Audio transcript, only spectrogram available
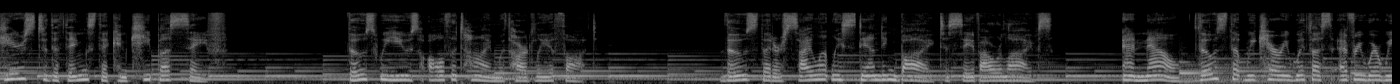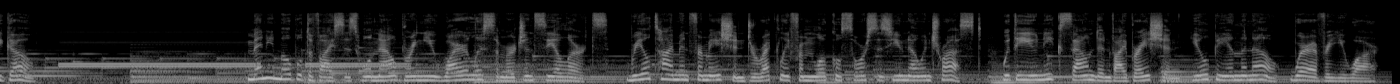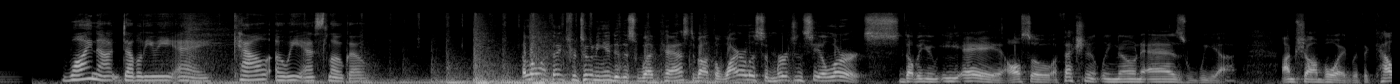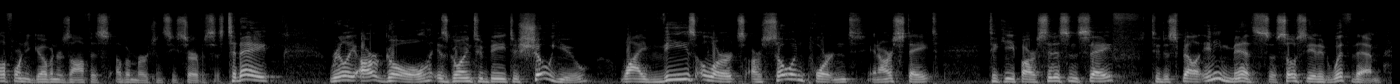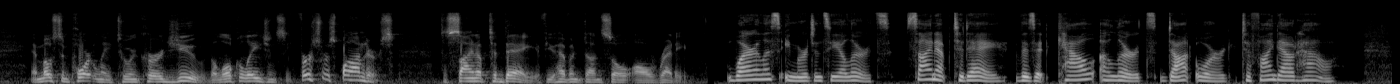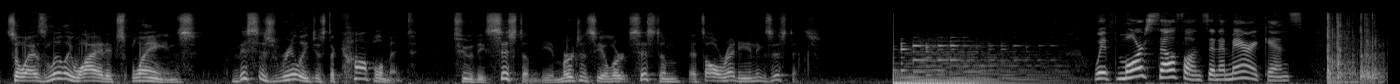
Here's to the things that can keep us safe. Those we use all the time with hardly a thought. Those that are silently standing by to save our lives. And now, those that we carry with us everywhere we go. Many mobile devices will now bring you wireless emergency alerts, real-time information directly from local sources you know and trust. With the unique sound and vibration, you'll be in the know, wherever you are. Why not WEA, Cal OES logo? Hello and thanks for tuning into this webcast about the wireless emergency alerts, WEA, also affectionately known as WEA. I'm Sean Boyd with the California Governor's Office of Emergency Services. Today, really our goal is going to be to show you why these alerts are so important in our state to keep our citizens safe, to dispel any myths associated with them, and most importantly, to encourage you, the local agency, first responders, to sign up today if you haven't done so already. Wireless emergency alerts. Sign up today. Visit calalerts.org to find out how. So, as Lily Wyatt explains, this is really just a complement to the system, the emergency alert system that's already in existence. With more cell phones than Americans,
